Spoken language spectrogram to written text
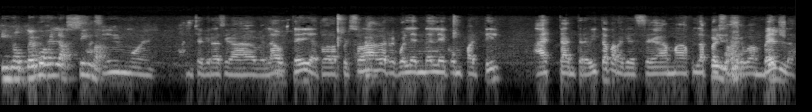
y nos vemos en la cima. Muchas gracias a usted y a todas las personas. Recuerden darle compartir a esta entrevista para que sean más las personas que van a verla.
